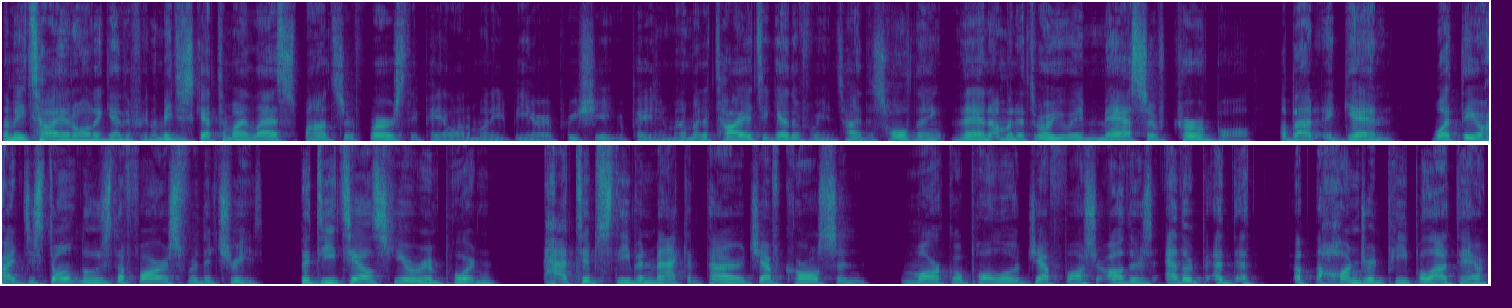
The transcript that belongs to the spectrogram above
Let me tie it all together for you. Let me just get to my last sponsor first. They pay a lot of money to be here. I appreciate your patience. I'm going to tie it together for you and tie this whole thing. Then I'm going to throw you a massive curveball about, again, what they are hiding. Just don't lose the forest for the trees. The details here are important. Hat tip Stephen McIntyre, Jeff Carlson, Marco Polo, Jeff Foster, others, other a, a, hundred people out there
